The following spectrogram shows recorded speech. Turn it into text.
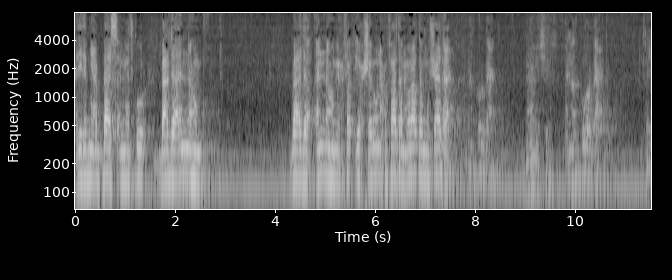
حديث ابن عباس المذكور بعد أنهم بعد أنهم يحشرون حفاة عراة مشاة المذكور بعد. نعم يا شيخ. المذكور بعد. طيب.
